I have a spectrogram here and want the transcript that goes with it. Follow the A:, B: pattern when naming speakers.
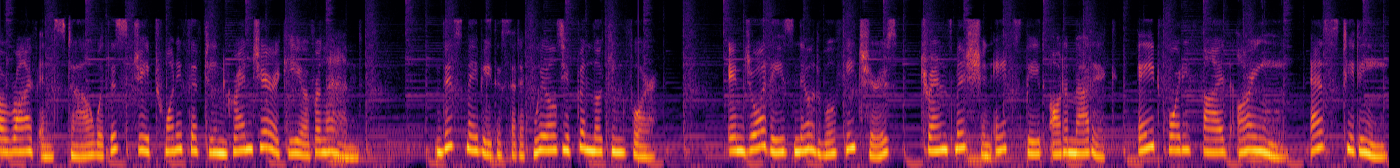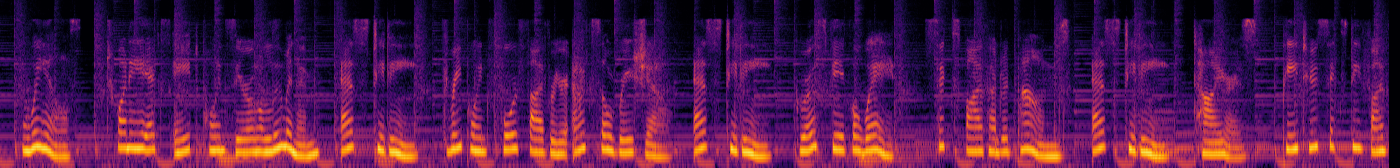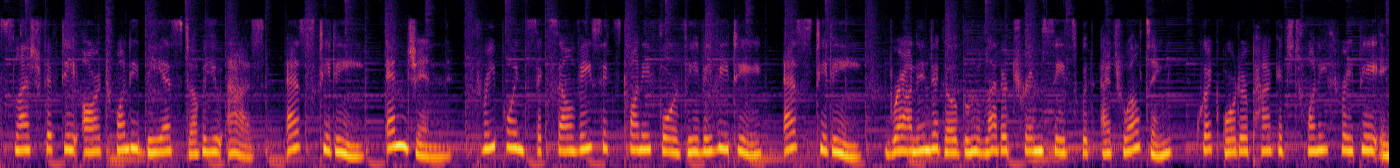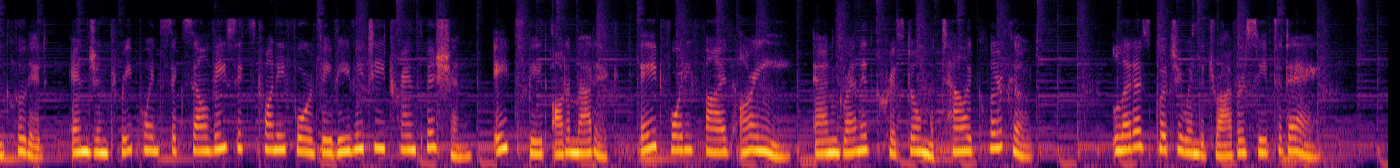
A: Arrive in style with this Jeep 2015 Grand Cherokee Overland. This may be the set of wheels you've been looking for. Enjoy these notable features, transmission 8-speed automatic, 845RE, STD, wheels, 20x 8.0 aluminum, STD, 3.45 rear axle ratio, STD, gross vehicle weight, 6,500 pounds, STD, tires, P265-50R20 BSW as, STD, engine, 3.6 LV624 VVVT, STD, brown indigo blue leather trim seats with edge welting, quick order package 23P included, engine 3.6 LV624 VVVT transmission, 8-speed automatic, 845RE, and granite crystal metallic clear coat. Let us put you in the driver's seat today.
